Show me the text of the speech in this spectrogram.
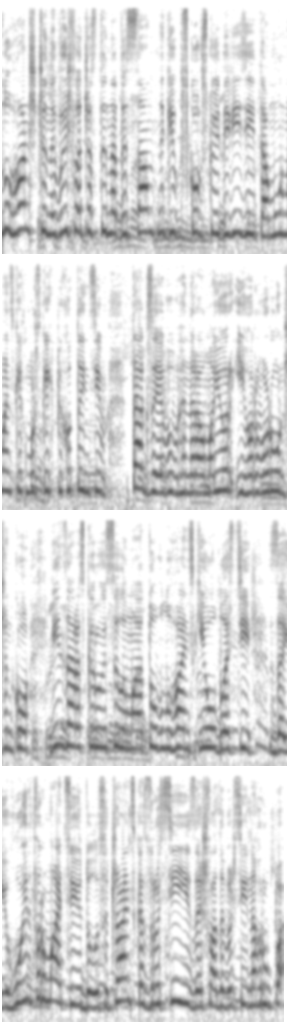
Луганщини вийшла частина десантників Псковської дивізії та мурманських морських піхотинців. Так заявив генерал-майор Ігор Воронченко. Він зараз керує силами АТО в Луганській області. За його інформацією, до Лисичанська з Росії зайшла диверсійна група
